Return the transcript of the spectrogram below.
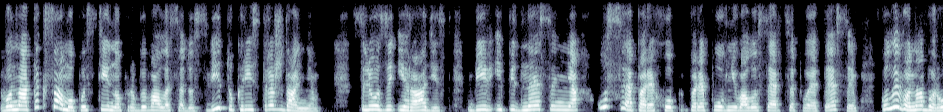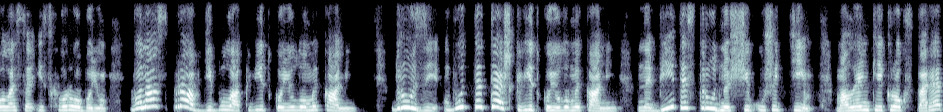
Вона так само постійно пробивалася до світу крізь страждання. Сльози і радість, біль і піднесення усе перехоп, переповнювало серце поетеси, коли вона боролася із хворобою. Вона справді була квіткою ломи камінь. Друзі, будьте теж квіткою ломи камінь, не бійтесь труднощів у житті. Маленький крок вперед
